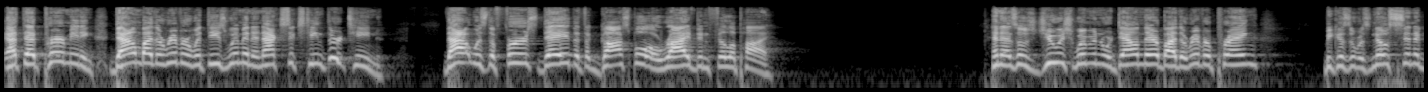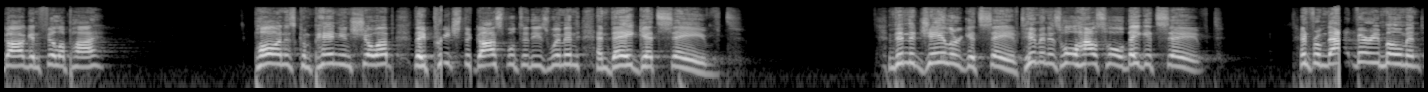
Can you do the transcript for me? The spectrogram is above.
At that prayer meeting down by the river with these women in Acts 16 13. That was the first day that the gospel arrived in Philippi. And as those Jewish women were down there by the river praying, because there was no synagogue in Philippi, Paul and his companions show up. They preach the gospel to these women, and they get saved. Then the jailer gets saved. Him and his whole household, they get saved. And from that very moment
